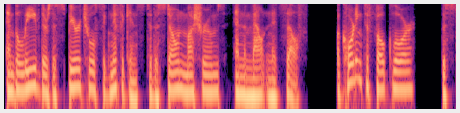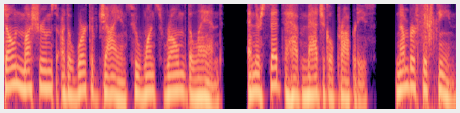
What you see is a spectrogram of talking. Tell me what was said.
and believe there's a spiritual significance to the stone mushrooms and the mountain itself. According to folklore, the stone mushrooms are the work of giants who once roamed the land, and they're said to have magical properties. Number 15.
